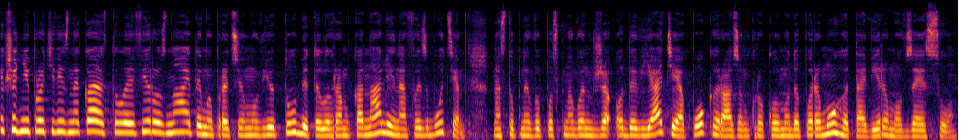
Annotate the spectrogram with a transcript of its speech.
Якщо Дніпро ТІВІ зникає з телеефіру, знайте, ми працюємо в Ютубі, телеграм-каналі і на Фейсбуці. Наступний випуск новин вже о 9, а поки разом крокуємо до перемоги та віримо в ЗСУ.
